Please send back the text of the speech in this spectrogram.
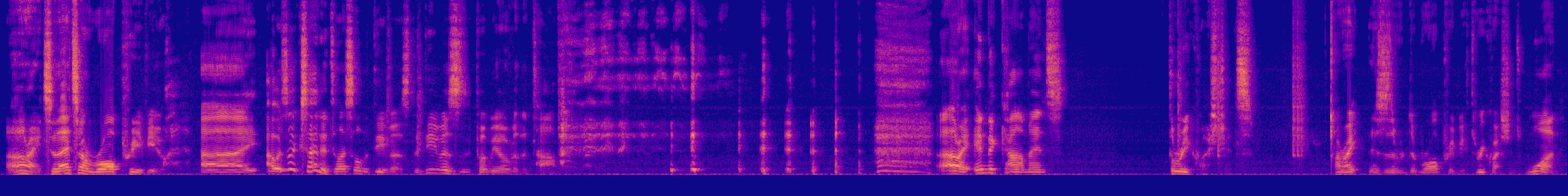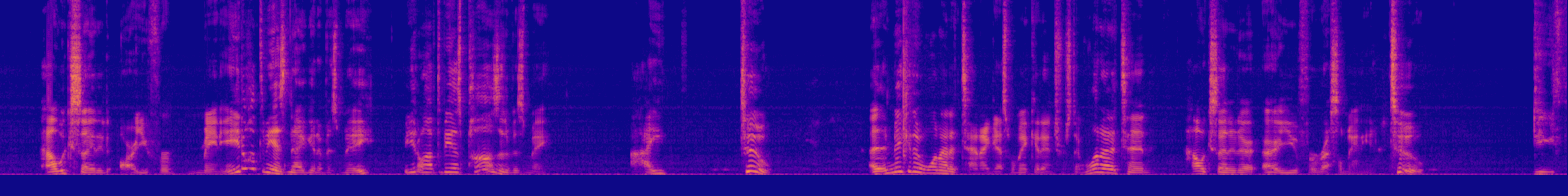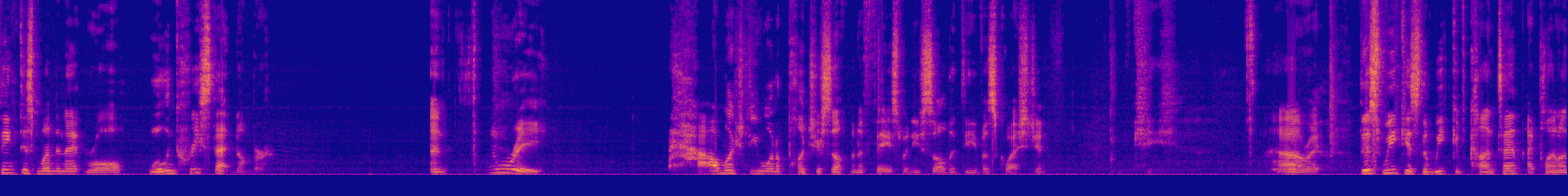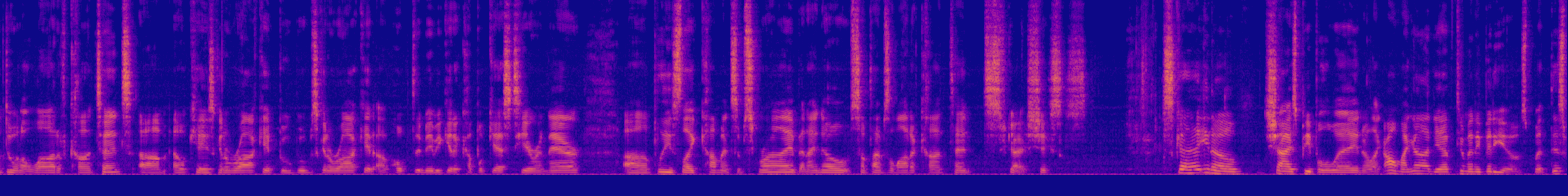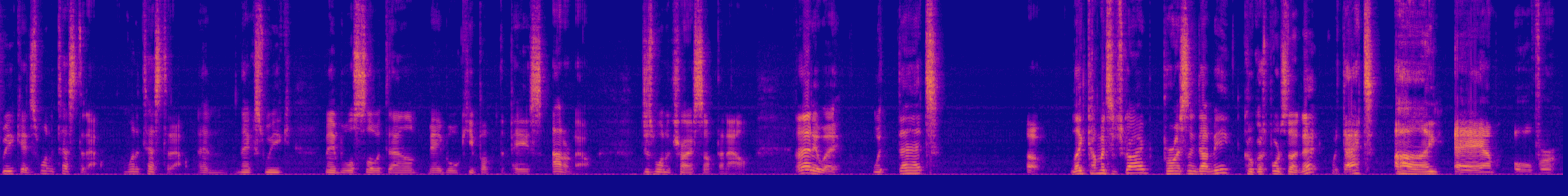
Alright, so that's our Raw preview. Uh, I was excited until I saw the Divas. The Divas put me over the top. All right, in the comments, three questions. All right, this is a Raw preview. Three questions. One, how excited are you for Mania? You don't have to be as negative as me, but you don't have to be as positive as me. I, two, and make it a one out of ten. I guess we'll make it interesting. One out of ten. How excited are, are you for WrestleMania? Two, do you think this Monday Night Raw will increase that number? And three, how much do you want to punch yourself in the face when you saw the Divas question? Okay. All right. This week is the week of content. I plan on doing a lot of content. Um, LK is going to rock it. Boom Boom's going to rock it. I hope to maybe get a couple guests here and there. Um, please like, comment, subscribe. And I know sometimes a lot of content you know, shies people away and they're like, oh my god, you have too many videos. But this week, I just want to test it out. I want to test it out. And next week, maybe we'll slow it down. Maybe we'll keep up the pace. I don't know. Just want to try something out. Anyway, with that, like, comment, subscribe, ProWrestling.me, KocoSports.net. With that, I am over.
